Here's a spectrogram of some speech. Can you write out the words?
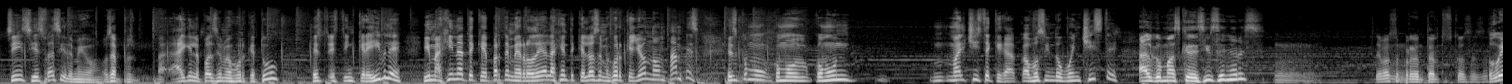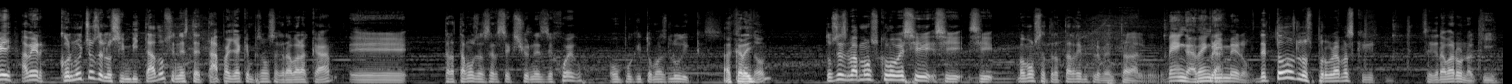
Sí, sí es fácil, amigo. O sea, pues alguien le puede hacer mejor que tú. Es, es increíble. Imagínate que aparte me rodea la gente que lo hace mejor que yo. No mames. Es como, como, como un mal chiste que acabó siendo buen chiste. ¿Algo más que decir, señores? Le vas a preguntar tus cosas. Güey, a ver, con muchos de los invitados en esta etapa, ya que empezamos a grabar acá, eh, tratamos de hacer secciones de juego o un poquito más lúdicas. Ah, caray. ¿no? Entonces vamos, ¿cómo ves si, si, si vamos a tratar de implementar algo? güey? Venga, venga. Primero, de todos los programas que se grabaron aquí,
